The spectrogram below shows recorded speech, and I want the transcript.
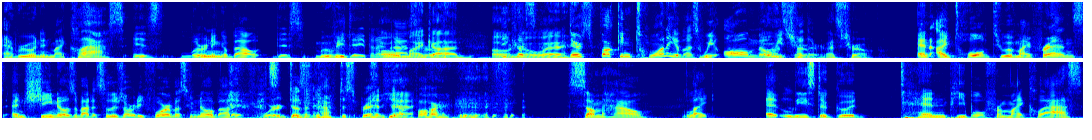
everyone in my class is learning about this movie date that I. oh my god. Oh because no way. There's fucking twenty of us. We all know That's each true. other. That's true. And I told two of my friends, and she knows about it. So there's already four of us who know about it. Word doesn't have to spread Yeah. that far. Somehow, like, at least a good 10 people from my class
